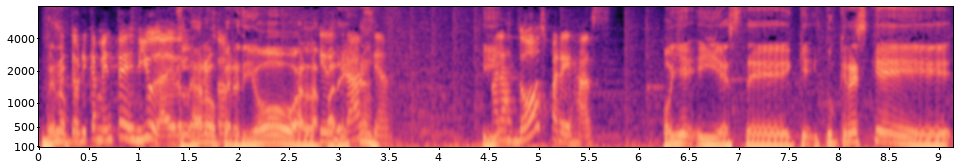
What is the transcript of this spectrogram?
Bueno, teóricamente es viuda de claro, personas. perdió a la Qué pareja. Y, A las dos parejas. Oye, y este, ¿qué- ¿tú crees que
